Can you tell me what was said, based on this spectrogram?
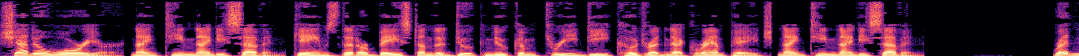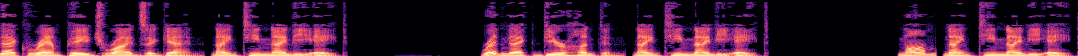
Shadow Warrior 1997 games that are based on the Duke Nukem 3D Code Redneck Rampage 1997 Redneck Rampage Rides Again 1998 Redneck Deer Huntin' 1998 NAM 1998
